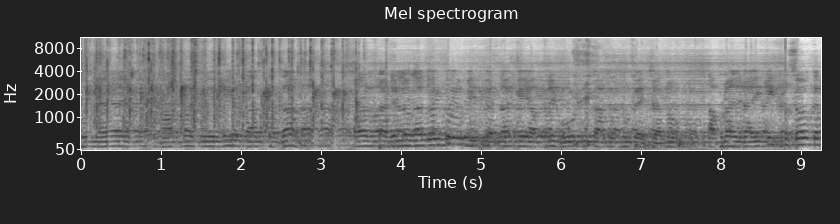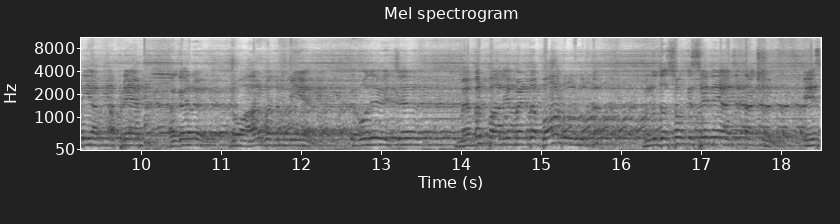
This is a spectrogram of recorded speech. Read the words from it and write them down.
ਸੋ ਮੈਂ ਪ੍ਰਮਾਤਮਾ ਅੱਗੇ ਇਹ ਅਰਦਾਸ ਕਰਦਾ ਔਰ ਤੁਹਾਡੇ ਲੋਕਾਂ ਤੋਂ ਇੱਕੋ ਹੀ ਉਮੀਦ ਕਰਦਾ ਕਿ ਆਪਣੇ ਵੋਟ ਦੀ ਤਾਕਤ ਨੂੰ ਪਹਿਚਾਨੋ। ਆਪਣਾ ਜਿਹੜਾ ਇੱਕ ਇੱਕ ਦੱਸੋ ਕਦੀ ਆਪਣੇ ਅਗਰ ਲੋਹਾਰ ਬਦਲਣੀ ਹੈ, ਤੇ ਉਹਦੇ ਵਿੱਚ ਮੈਂਬਰ ਪਾਰਲੀਮੈਂਟ ਦਾ ਬਹੁਤ ਰੋਲ ਹੁੰਦਾ। ਮੈਨੂੰ ਦੱਸੋ ਕਿਸੇ ਨੇ ਅੱਜ ਤੱਕ ਇਸ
